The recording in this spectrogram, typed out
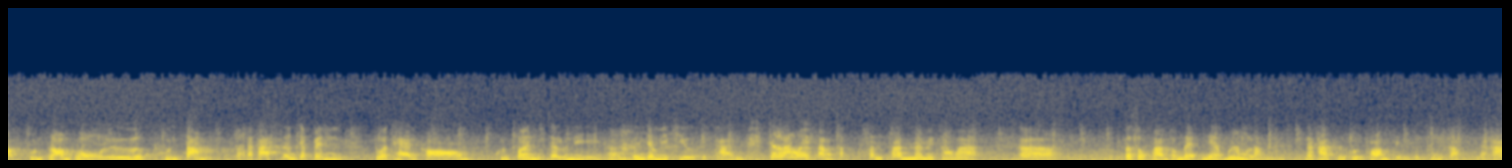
าคุณพร้อมพงษ์หรือคุณตั้มนะคะ ซึ่งจะเป็นตัวแทนของคุณเปิ้ลจารุณีซึ่งจะมีคิวติดถ่ายจะเล่าให้ฟังสักสั้นๆได้ไหมคะว่าอ่าประสบความสำเร็จเนี่ยเบื้องหลังนะคะ คือคุณพร้อมสินเป็นผู้กำกับนะคะ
